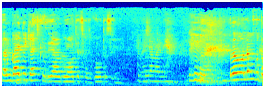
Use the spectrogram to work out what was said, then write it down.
कारण गायते कॅच करते यार गोवा तेच होतच आहे तो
